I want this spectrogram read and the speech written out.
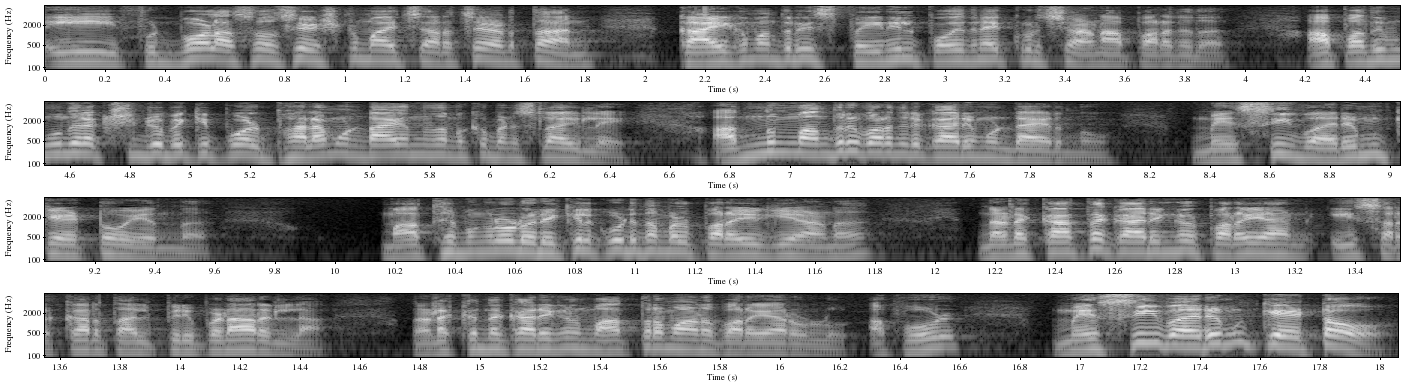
ഈ ഫുട്ബോൾ അസോസിയേഷനുമായി ചർച്ച നടത്താൻ കായികമന്ത്രി സ്പെയിനിൽ പോയതിനെക്കുറിച്ചാണ് ആ പറഞ്ഞത്. ആ പതിമൂന്ന് ലക്ഷം രൂപയ്ക്ക് ഇപ്പോൾ ഫലമുണ്ടായെന്ന് നമുക്ക് മനസ്സിലായില്ലേ? അന്നും മന്ത്രി പറഞ്ഞൊരു കാര്യമുണ്ടായിരുന്നു. മെസ്സി വരും കേട്ടോ എന്ന്. മാധ്യമങ്ങളോട് ഒരിക്കൽ കൂടി നമ്മൾ പറയുകയാണ് നടക്കാത്ത കാര്യങ്ങൾ പറയാൻ ഈ സർക്കാർ താല്പര്യപ്പെടാറില്ല. നടക്കുന്ന കാര്യങ്ങൾ മാത്രമാണ് പറയാറുള്ളൂ. അപ്പോൾ മെസ്സി വരും കേട്ടോ.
